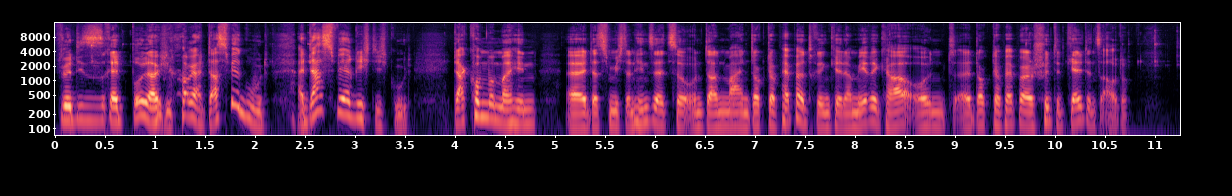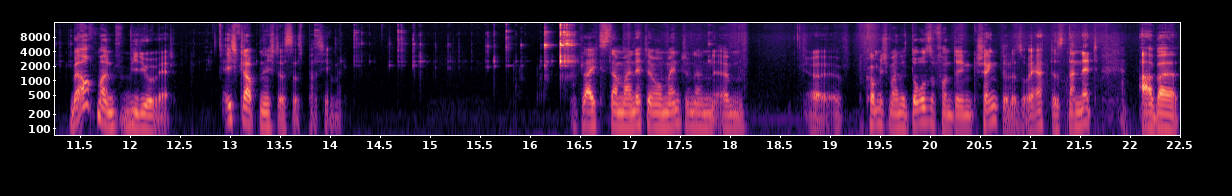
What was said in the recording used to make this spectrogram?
für dieses Red Bull. Da ich gedacht, ja, das wäre gut. Äh, das wäre richtig gut. Da kommen wir mal hin, äh, dass ich mich dann hinsetze und dann meinen Dr. Pepper trinke in Amerika und äh, Dr. Pepper schüttet Geld ins Auto. Wäre auch mal ein Video wert. Ich glaube nicht, dass das passieren wird. Vielleicht ist da mal ein netter Moment und dann ähm, äh, bekomme ich mal eine Dose von denen geschenkt oder so. Ja, das ist dann nett. Aber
